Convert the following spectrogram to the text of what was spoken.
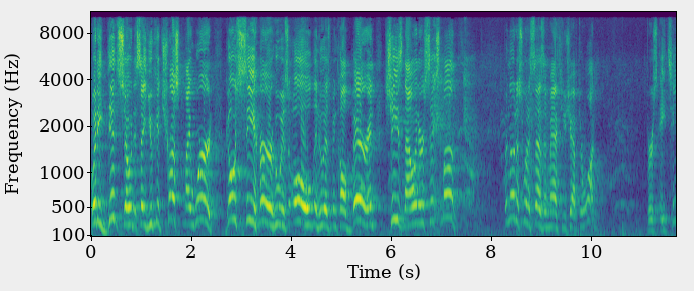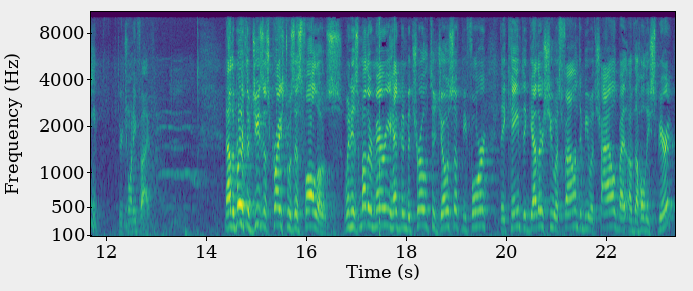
but he did so to say, You can trust my word. Go see her who is old and who has been called barren. She's now in her sixth month. But notice what it says in Matthew chapter 1, verse 18 through 25. Now, the birth of Jesus Christ was as follows. When his mother Mary had been betrothed to Joseph before they came together, she was found to be with child by, of the Holy Spirit.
